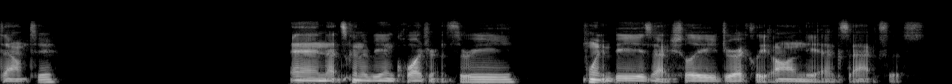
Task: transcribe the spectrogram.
down 2. And that's going to be in quadrant 3, point B is actually directly on the x-axis.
